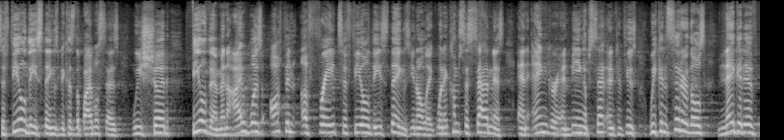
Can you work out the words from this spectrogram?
to feel these things because the Bible says we should feel them. And I was often afraid to feel these things. You know, like when it comes to sadness and anger and being upset and confused, we consider those negative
